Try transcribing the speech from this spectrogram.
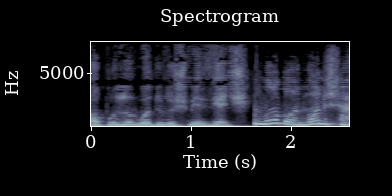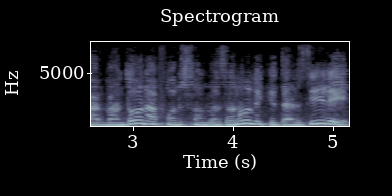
او په زور ودونو شمیر زیات شي ما به عنوان شهروندان افغانستان و زنانی که در زیر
